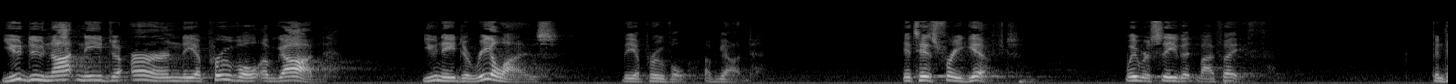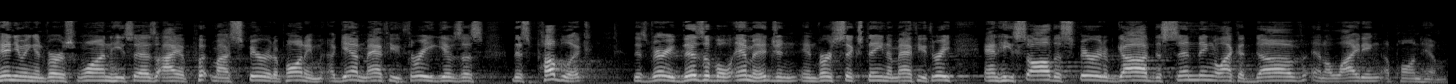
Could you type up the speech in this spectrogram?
You do not need to earn the approval of God. You need to realize the approval of God. It's His free gift. We receive it by faith. Continuing in verse 1, he says, I have put my spirit upon him. Again, Matthew 3 gives us this public, this very visible image in, in verse 16 of Matthew 3. And he saw the Spirit of God descending like a dove and alighting upon him.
